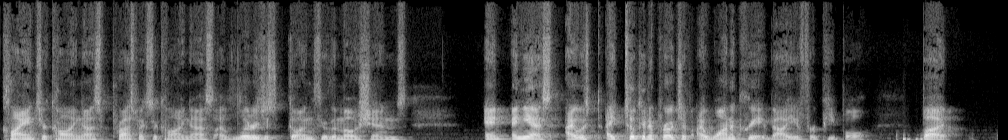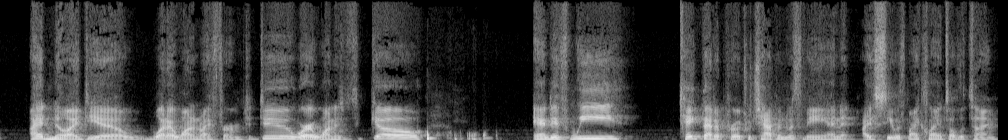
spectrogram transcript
clients are calling us, prospects are calling us. I'm literally just going through the motions. And and yes, I was I took an approach of I want to create value for people, but I had no idea what I wanted my firm to do, where I wanted to go. And if we take that approach, which happened with me, and I see it with my clients all the time,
